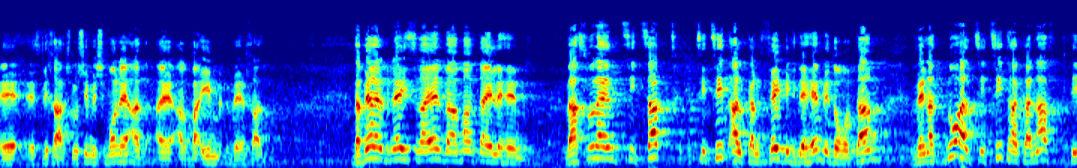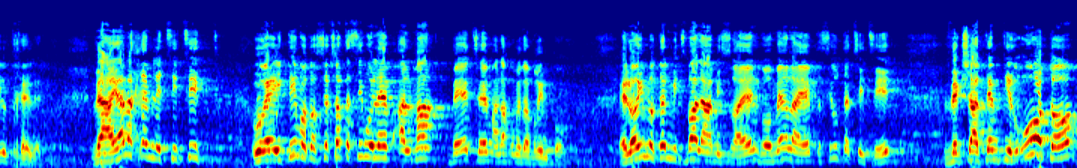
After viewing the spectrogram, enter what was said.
אה, סליחה, 38 עד 41. דבר אל בני ישראל ואמרת אליהם, ועשו להם ציצת, ציצית על כנפי בגדיהם לדורותם, ונתנו על ציצית הכנף פתיל תכלת. והיה לכם לציצית וראיתים אותו, עכשיו תשימו לב על מה בעצם אנחנו מדברים פה. אלוהים נותן מצווה לעם ישראל ואומר להם תשימו את הציצית וכשאתם תראו אותו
